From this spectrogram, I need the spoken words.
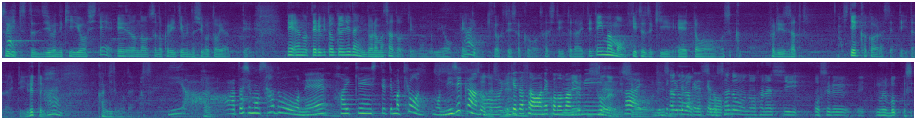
継ぎつつ自分で起業して映像のそのクリエイティブの仕事をやってであのテレビ東京時代にドラマ茶道という番組を、えーとはい。企画制作をさせていただいてて今も引き続き、えー、とプロデューサーとして関わらせていただいているというはい。感じでございます。いやー、は私も茶道をね拝見してて、まあ、今日も2時間の池田さんはねこの番組、ねそうなんですよ、はい、でけですけど。茶道の話をするもう僕し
